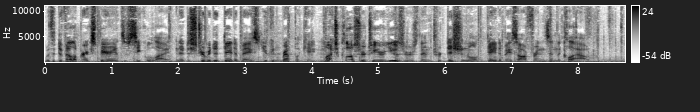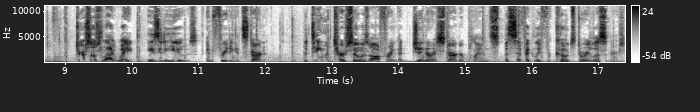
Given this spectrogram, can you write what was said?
With a developer experience of SQLite and a distributed database you can replicate much closer to your users than traditional database offerings in the cloud. Turso's lightweight, easy to use, and free to get started. The team at Turso is offering a generous starter plan specifically for Code Story listeners.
